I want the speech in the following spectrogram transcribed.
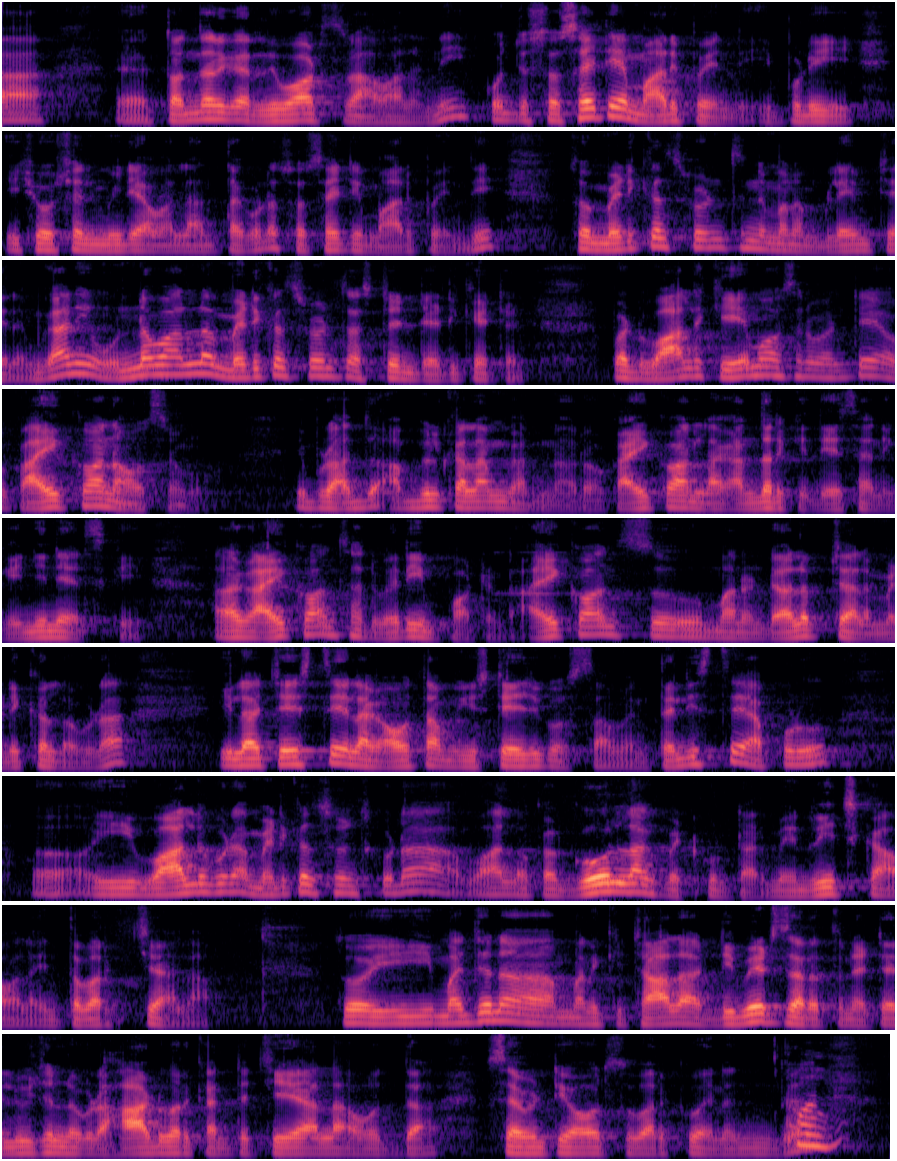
తొందరగా రివార్డ్స్ రావాలని కొంచెం సొసైటీ మారిపోయింది. ఇప్పుడు ఈ సోషల్ మీడియా వల్ల అంతా కూడా సొసైటీ మారిపోయింది. సో మెడికల్ స్టూడెంట్స్ని మనం బ్లేమ్ చేయలేం. కానీ ఉన్న వాళ్ళ medical students are still dedicated. But వాళ్ళకి ఏం అవసరం అంటే ఒక ఐకాన్ అవసరము. ఇప్పుడు అబ్దు అబ్దుల్ కలాం గారు ఉన్నారు. ఒక ఐకాన్ లాగా అందరికీ దేశానికి ఇంజనీర్స్కి. అలాగే icons are very important. Icons మనం డెవలప్ చేయాలి మెడికల్లో కూడా. ఇలా చేస్తే ఇలాగ అవుతాం ఈ స్టేజ్కి వస్తామని తెలిస్తే అప్పుడు ఈ వాళ్ళు కూడా మెడికల్ స్టూడెంట్స్ కూడా వాళ్ళు ఒక గోల్ లాగా పెట్టుకుంటారు. మేము రీచ్ కావాలా ఇంత వర్క్ చేయాలా? సో ఈ మధ్యన మనకి చాలా డిబేట్స్ జరుగుతున్నాయి. టెలివిజన్లో కూడా హార్డ్ వర్క్ అంటే చేయాలా వద్దా? సెవెంటీ అవర్స్ వర్క్ అని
